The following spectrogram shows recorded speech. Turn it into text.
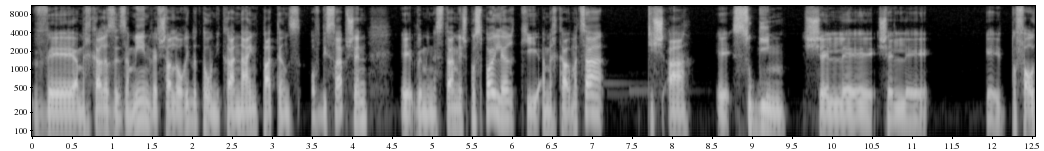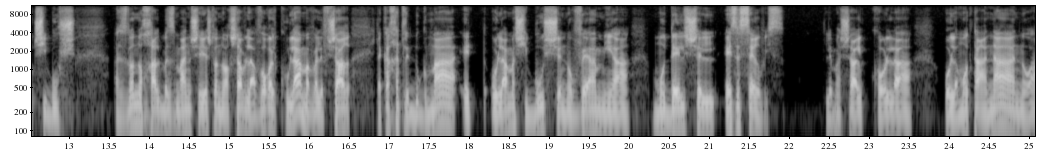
והמחקר הזה זמין ואפשר להוריד אותו, הוא נקרא 9 patterns of disruption אה, ומן הסתם יש פה ספוילר כי המחקר מצא תשעה סוגים של, אה, של אה, אה, תופעות שיבוש. אז לא נוכל בזמן שיש לנו עכשיו לעבור על כולם, אבל אפשר לקחת לדוגמה את עולם השיבוש שנובע מהמודל של as a service. למשל, כל עולמות הענן או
